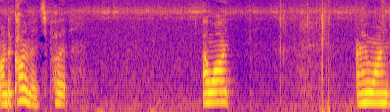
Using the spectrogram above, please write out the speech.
on the comments, put, I want, I want,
